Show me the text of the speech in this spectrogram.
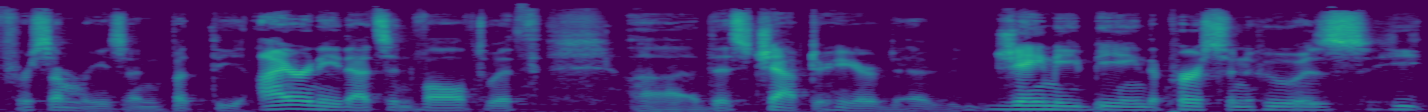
for some reason. But the irony that's involved with uh, this chapter here, uh, Jamie being the person who is he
